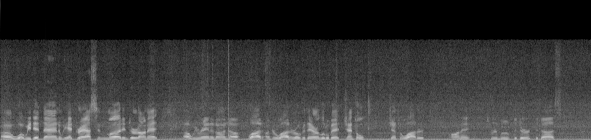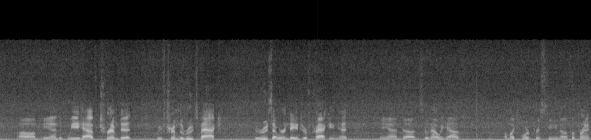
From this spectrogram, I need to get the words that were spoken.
Uh, what we did then, we had grass and mud and dirt on it. Uh, we ran it on uh, underwater over there a little bit, gentle, gentle water on it to remove the dirt, the dust. Um, and we have trimmed it. We've trimmed the roots back, the roots that were in danger of cracking it. And uh, so now we have a much more pristine uh, footprint.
